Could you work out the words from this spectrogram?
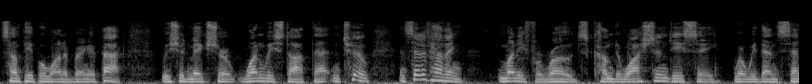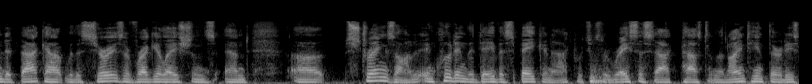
Some people want to bring it back. We should make sure, one, we stop that, and two, instead of having money for roads come to Washington, D.C., where we then send it back out with a series of regulations and uh, strings on it, including the Davis-Bacon Act, which is a racist act passed in the 1930s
